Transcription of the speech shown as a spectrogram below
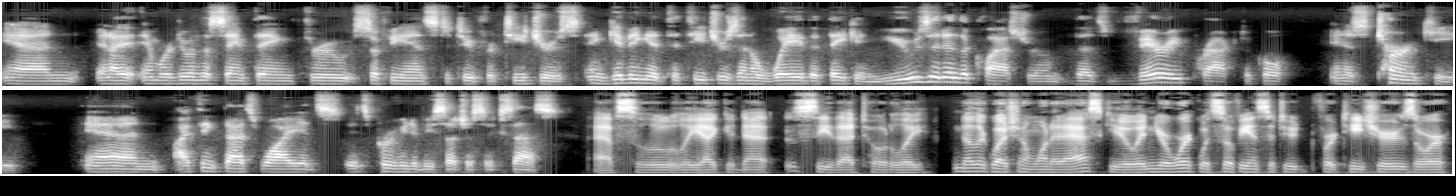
And and I and we're doing the same thing through Sophia Institute for Teachers and giving it to teachers in a way that they can use it in the classroom. That's very practical and is turnkey. And I think that's why it's it's proving to be such a success. Absolutely. I could not see that totally. Another question I wanted to ask you in your work with Sophia Institute for Teachers or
